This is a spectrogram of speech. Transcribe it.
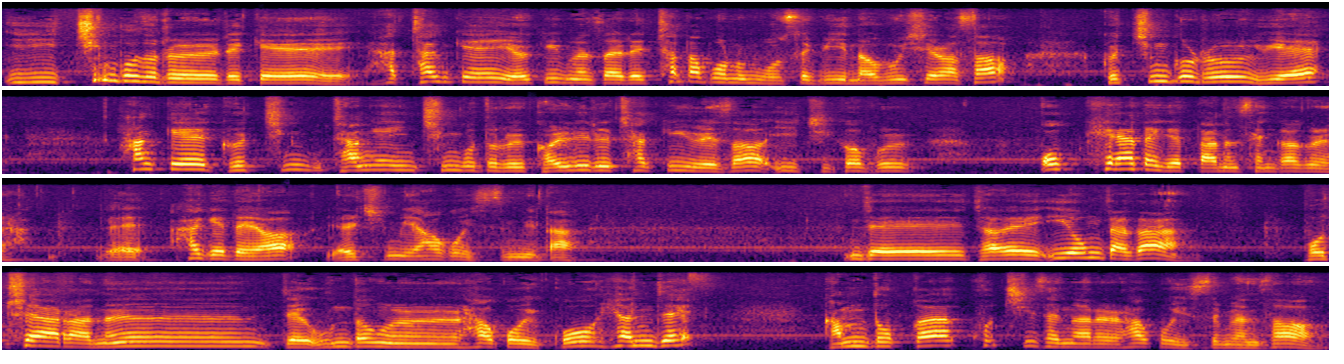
이 친구들을 이렇게 하찮게 여기면서 이렇게 쳐다보는 모습이 너무 싫어서 그 친구를 위해 함께 그 친- 장애인 친구들의 권리를 찾기 위해서 이 직업을 꼭 해야 되겠다는 생각을 하- 네, 하게 되어 열심히 하고 있습니다. 이제 저의 이용자가 보치아라는 이제 운동을 하고 있고 현재 감독과 코치 생활을 하고 있으면서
